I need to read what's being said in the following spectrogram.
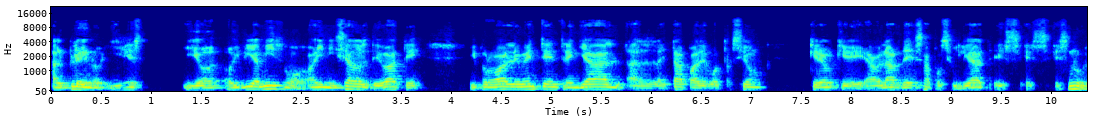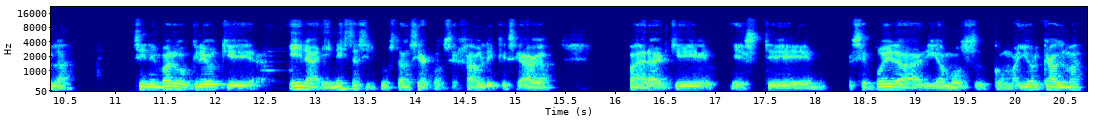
al Pleno y, es, y hoy día mismo ha iniciado el debate y probablemente entren ya a la etapa de votación, creo que hablar de esa posibilidad es, es, es nula. Sin embargo, creo que era en esta circunstancia aconsejable que se haga para que este, se pueda, digamos, con mayor calma,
